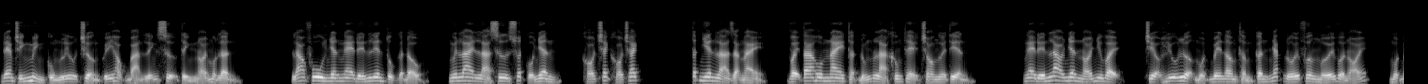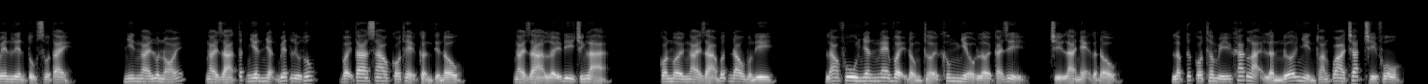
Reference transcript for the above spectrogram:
đem chính mình cùng lưu trưởng quỹ học bản lĩnh sự tình nói một lần. Lão phu nhân nghe đến liên tục gật đầu, nguyên lai là sư xuất cố nhân, khó trách khó trách. Tất nhiên là dạng này, vậy ta hôm nay thật đúng là không thể cho ngươi tiền. Nghe đến lao nhân nói như vậy, triệu hữu lượng một bên âm thầm cân nhắc đối phương mới vừa nói, một bên liên tục xua tay. Nhìn ngài luôn nói, ngài già tất nhiên nhận biết lưu thúc, vậy ta sao có thể cần tiền đâu? Ngài già lấy đi chính là. Còn mời ngài già bất đau buồn đi. Lao phu nhân nghe vậy đồng thời không nhiều lời cái gì, chỉ là nhẹ gật đầu. Lập tức có thâm ý khác lại lần nữa nhìn thoáng qua chát chỉ phô,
